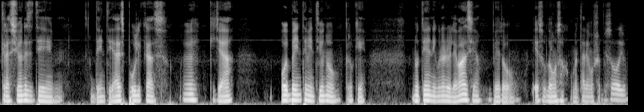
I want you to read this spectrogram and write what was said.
creaciones de, de, entidades públicas eh, que ya hoy 2021 creo que no tiene ninguna relevancia, pero eso lo vamos a comentar en otro episodio.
